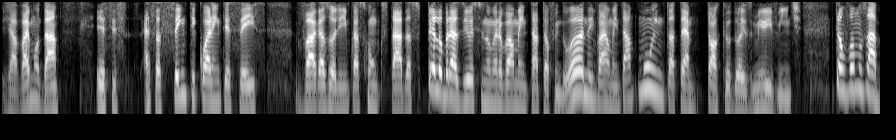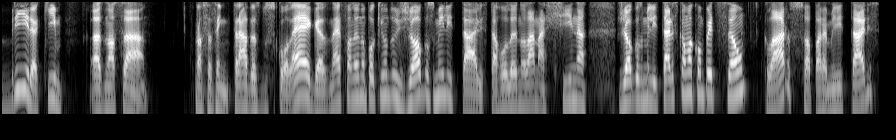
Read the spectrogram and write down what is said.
Já vai mudar esses, essas 146 vagas olímpicas conquistadas pelo Brasil. Esse número vai aumentar até o fim do ano e vai aumentar muito até Tóquio 2020. Então vamos abrir aqui as nossa nossas entradas dos colegas, né? Falando um pouquinho dos Jogos Militares. Está rolando lá na China Jogos Militares, que é uma competição, claro, só para militares,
